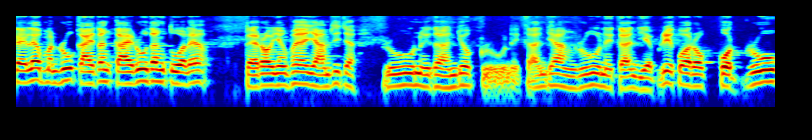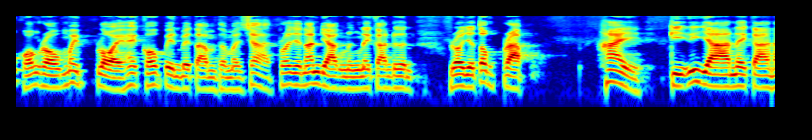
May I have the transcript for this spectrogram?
ไกลแล้วมันรู้กายทั้งกายรู้ทั้งตัวแล้ว แต่เรายังพยายามที่จะรู้ในการยกรู้ในการย่างรู้ในการเหยียบเรียกว่าเรากดรู้ของเราไม่ปล่อยให้เขาเป็นไปตามธรรมชาติ เพราะฉะนั้นอย่างหนึ่งในการเดิน เราจะต้องปรับให้กิริยาในการ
